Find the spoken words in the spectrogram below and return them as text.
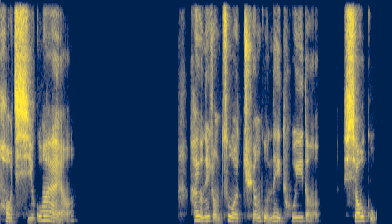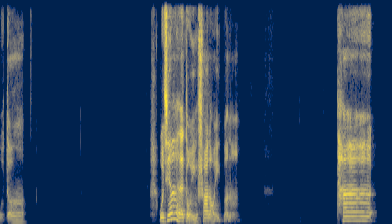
好奇怪呀。还有那种做颧骨内推的、削骨的，我今天还在抖音刷到一个呢。他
